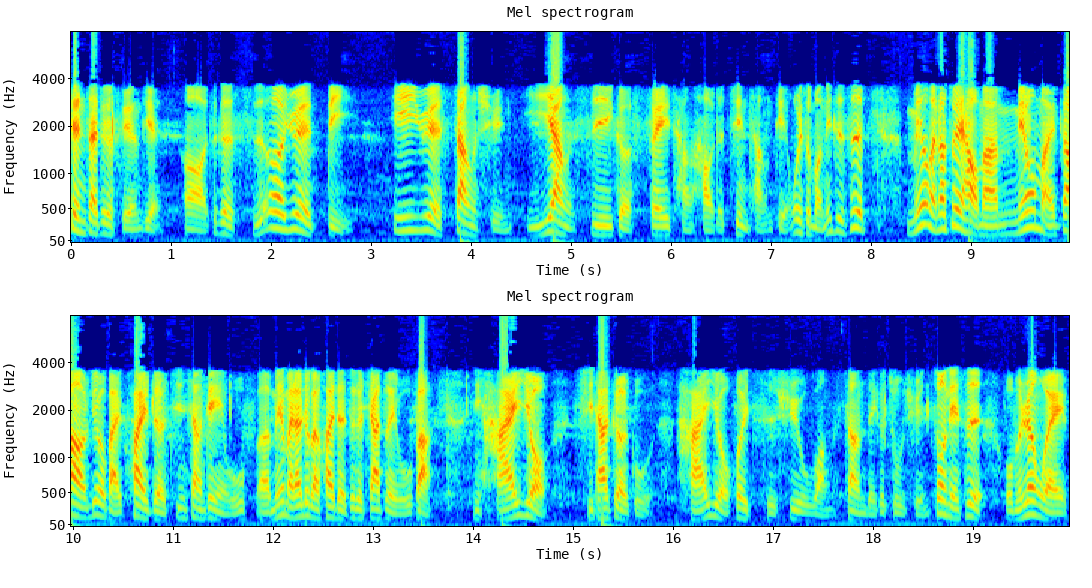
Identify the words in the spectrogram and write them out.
现在这个时间点，啊，这个十二月底。一月上旬一样是一个非常好的进场点，为什么？你只是没有买到最好吗，没有买到六百块的金项店也无呃，没有买到六百块的这个价值也无法，你还有其他个股，还有会持续往上的一个族群。重点是我们认为，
